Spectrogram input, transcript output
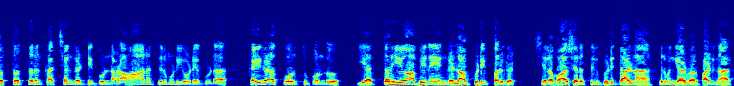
ஒத்தொத்தரும் கச்சம் கட்டி கொண்டு அழகான திருமுடியோட கூட கைகளை கோர்த்து கொண்டு எத்தனையோ அபிநயங்கள்லாம் பிடிப்பார்கள். சில பாசுரத்துக்கு பிடித்தாள்னா திருமங்கியாழ்வார் பாடினார்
